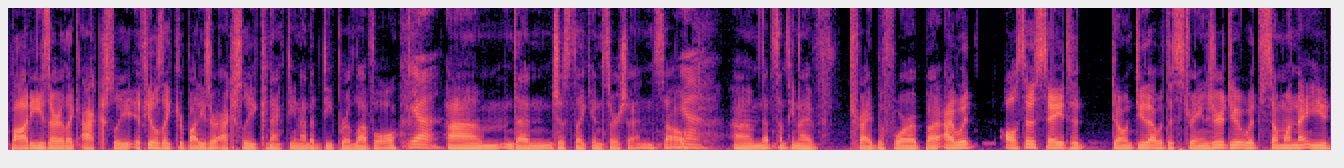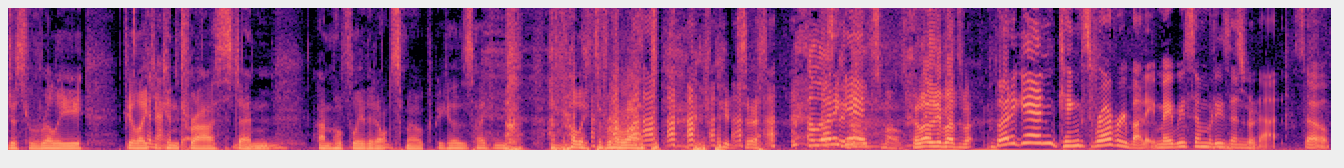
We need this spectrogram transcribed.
bodies are like actually, it feels like your bodies are actually connecting at a deeper level yeah. um, than just like insertion. So Yeah. um, that's something I've tried before. But I would also say to don't do that with a stranger. Do it with someone that you just really feel like Connect you can with. trust, and Mhm. um, hopefully they don't smoke because I'd, I'd probably throw up if they did. Unless they again- both smoke. Unless you both smoke. But again, kinks for everybody. Maybe somebody's into right. that. So,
